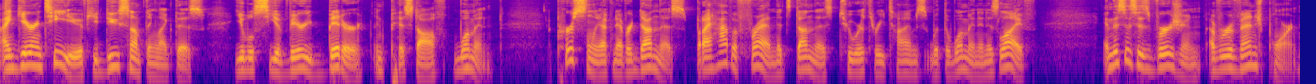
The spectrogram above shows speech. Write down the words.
I guarantee you, if you do something like this, you will see a very bitter and pissed off woman. Personally, I've never done this, but I have a friend that's done this two or three times with a woman in his life. And this is his version of revenge porn.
